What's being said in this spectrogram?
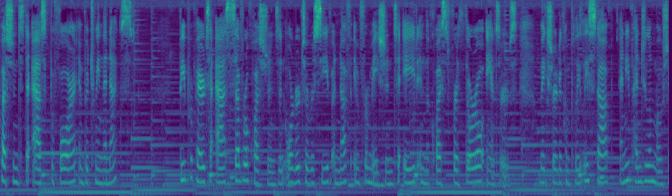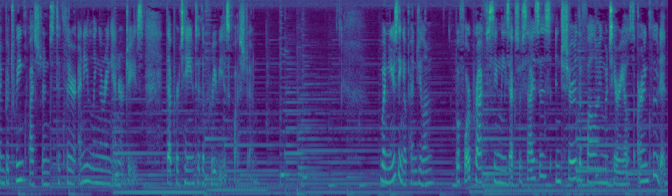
Questions to ask before and between the next. Be prepared to ask several questions in order to receive enough information to aid in the quest for thorough answers, Make sure to completely stop any pendulum motion between questions to clear any lingering energies that pertain to the previous question. When using a pendulum, before practicing these exercises, ensure the following materials are included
